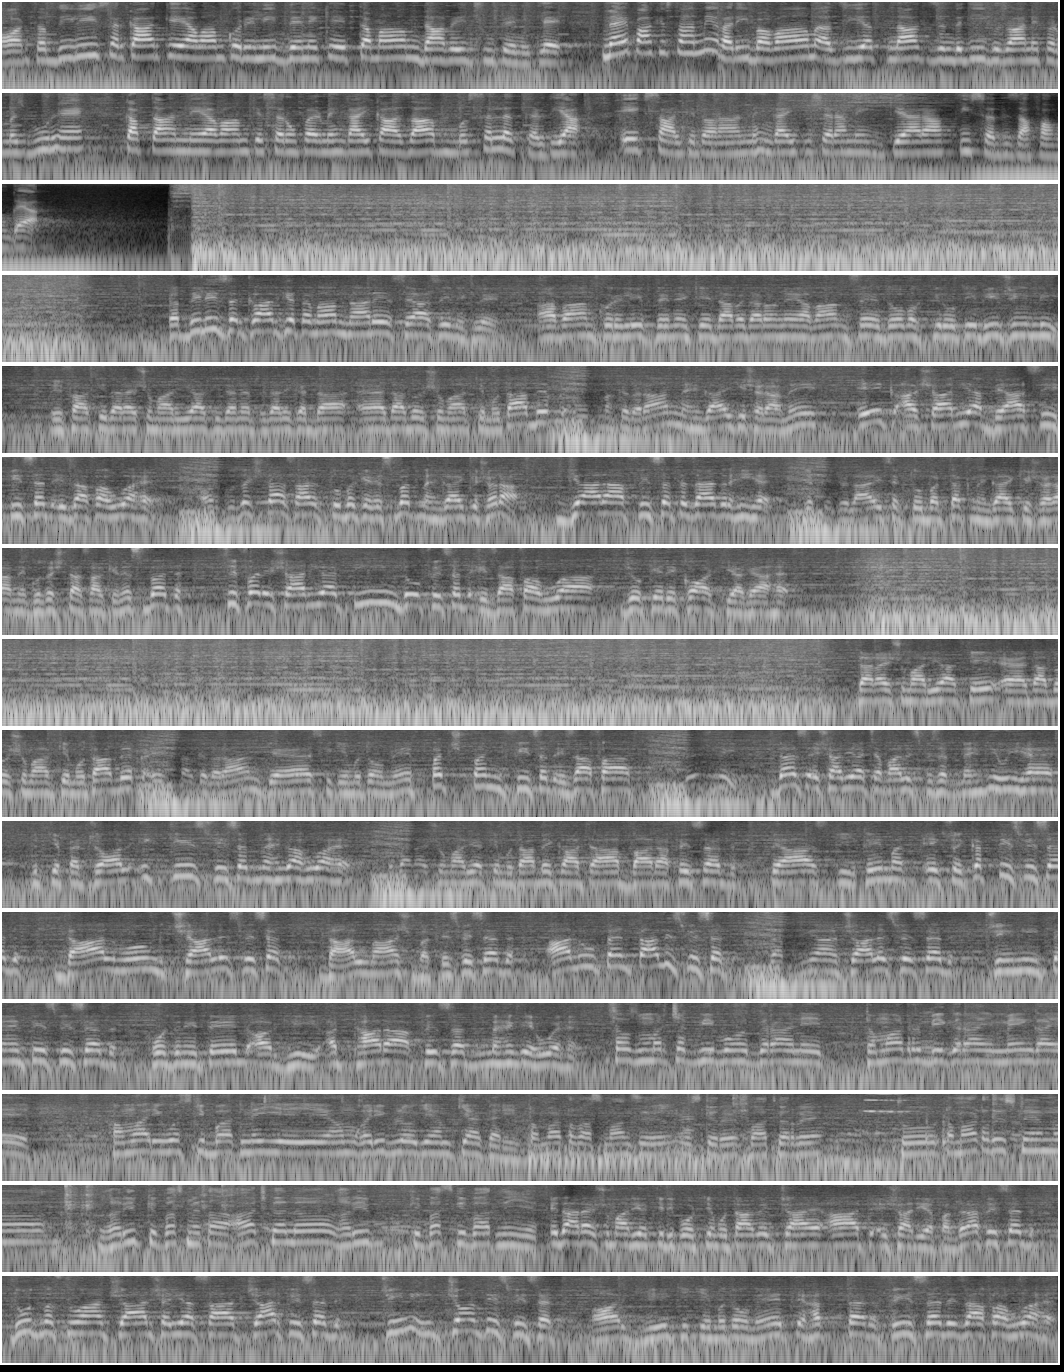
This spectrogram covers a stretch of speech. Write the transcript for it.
اور تبدیلی سرکار کے عوام کو ریلیف دینے کے تمام دعوے جھوٹے نکلے۔ نئے پاکستان میں غریب عوام اذیت ناک زندگی گزارنے پر مجبور ہیں۔ کپتان نے عوام کے سروں پر مہنگائی کا عذاب مسلط کر دیا۔ ایک سال کے دوران مہنگائی کی شرح میں گیارہ فیصد اضافہ ہو گیا۔ تبدیلی سرکار کے تمام نعرے سیاسی نکلے۔ عوام کو ریلیف دینے کے دعوے داروں نے عوام سے دو وقت کی روٹی بھی چھین لی۔ وفاقی دارہ شماریات کی جانب سے جاری کردہ اعداد و شمار کے مطابق ایک ماہ کے دوران مہنگائی کی شرح میں ایک اشاریہ بیاسی فیصد اضافہ ہوا ہے۔ اور گزشتہ سال اکتوبر کے نسبت مہنگائی کی شرح گیارہ فیصد سے زائد رہی ہے۔ جبکہ جولائی سے اکتوبر تک مہنگائی کی شرح میں گزشتہ سال کے نسبت صفر اشاریہ تین دو فیصد اضافہ ہوا، جو کہ ریکارڈ کیا گیا ہے۔ دارہ شماریات کے اعداد و شمار کے مطابق ایک سال کے دوران گیس کی قیمتوں میں پچپن فیصد اضافہ بجلی دس اشاریہ چوالیس فیصد مہنگی ہوئی ہے، جبکہ پیٹرول اکیس فیصد مہنگا ہوا ہے۔ ادارہ شماریت کے مطابق آٹا بارہ فیصد، پیاز کی قیمت ایک سو اکتیس فیصد، دال مونگ چھیالیس فیصد، دال ماش بتیس فیصد، آلو پینتالیس فیصد، سبزیاں چالیس فیصد، چینی پینتیس فیصد، خوردنی تیل اور گھی اٹھارہ فیصد مہنگے ہوئے ہیں۔ سبز مرچک بھی بہت گران ہے ٹماٹر بھی گران مہنگا ہے۔ ہماری وس کی بات نہیں ہے یہ ہم غریب لوگ ہیں ہم کیا کریں؟ ٹماٹر آسمان سے اس کے ریٹ بات کر رہے ہیں۔ تو ٹماٹر اس ٹائم غریب کے بس میں تھا۔ آج کل غریب کے بس کی بات نہیں ہے۔ ادارہ شماریت کی رپورٹ کے مطابق چائے آٹھ اشاریہ پندرہ فیصد دودھ مصنوعات چار اشاریہ سات چار فیصد چینی چونتیس فیصد اور گھی کی قیمتوں میں تہتر فیصد اضافہ ہوا ہے۔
